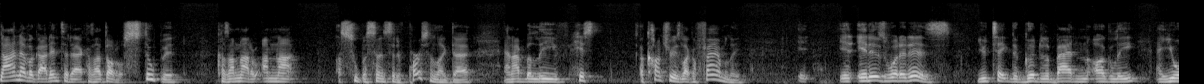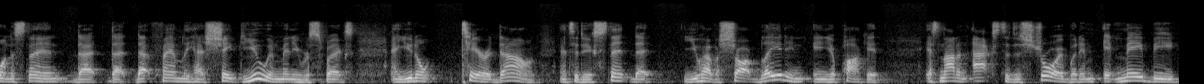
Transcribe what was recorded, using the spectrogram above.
Now, I never got into that because I thought it was stupid, because I'm not, I'm not a super sensitive person like that, and I believe his, a country is like a family. It, it, it is what it is. You take the good, the bad, and the ugly, and you understand that that that family has shaped you in many respects, and you don't tear it down. And to the extent that you have a sharp blade in, in your pocket, it's not an axe to destroy, but it, it may be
